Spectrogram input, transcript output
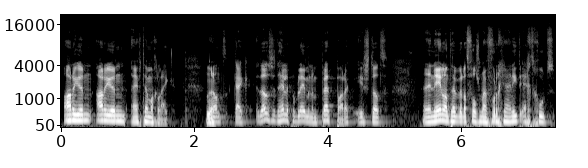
Arjen, Arjen heeft helemaal gelijk. Ja. Want kijk, dat is het hele probleem met een pretpark. Is dat. En in Nederland hebben we dat volgens mij vorig jaar niet echt goed.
